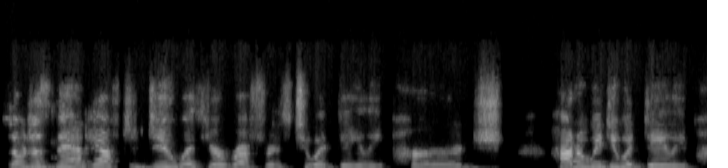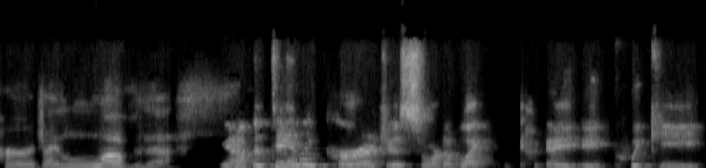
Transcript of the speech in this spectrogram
So does that have to do with your reference to a daily purge? How do we do a daily purge? I love this. You know, the daily purge is sort of like a, a quickie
